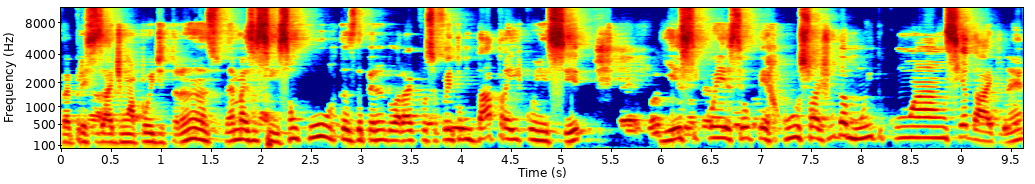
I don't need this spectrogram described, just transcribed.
vai precisar de um apoio de trânsito, né? mas assim, são curtas, dependendo do horário que você for, então dá para ir conhecer. E esse conhecer o percurso ajuda muito com a ansiedade, né?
